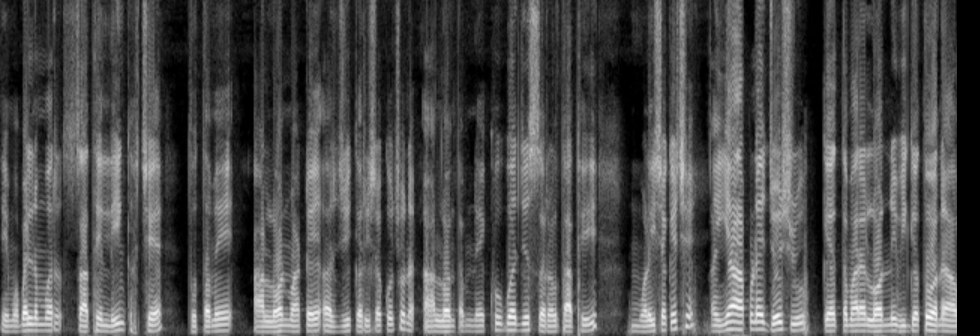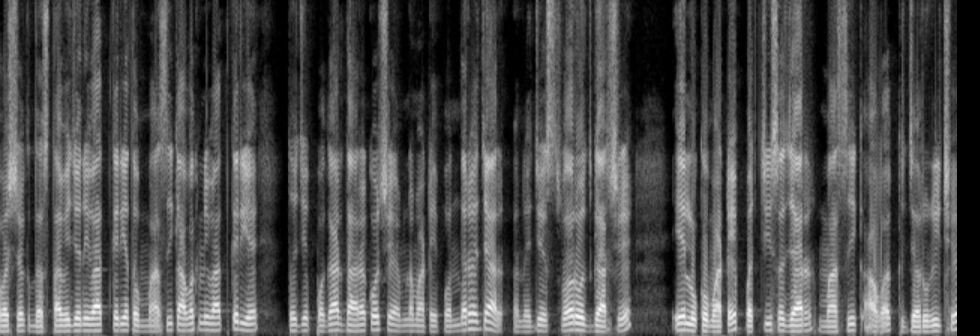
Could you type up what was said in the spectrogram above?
એ મોબાઈલ નંબર સાથે લિંક છે, તો તમે આ લોન માટે અરજી કરી શકો છો ને આ લોન તમને ખૂબ જ સરળતાથી મળી શકે છે. અહીંયા આપણે જોઈશું કે તમારે લોનની વિગતો અને આવશ્યક દસ્તાવેજોની વાત કરીએ, તો માસિક આવકની વાત કરીએ, તો જે પગાર ધારકો છે, એમના માટે પંદર હજાર અને જે સ્વરોજગાર છે, એ લોકો માટે પચીસ હજાર માસિક આવક જરૂરી છે.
